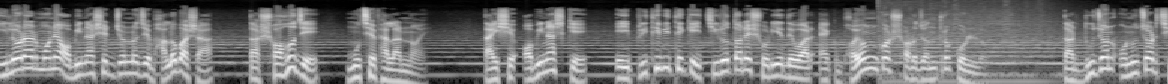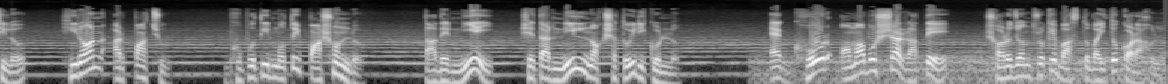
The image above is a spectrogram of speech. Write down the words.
ইলোরার মনে অবিনাশের জন্য যে ভালোবাসা, তা সহজে মুছে ফেলার নয়। তাই সে অবিনাশকে এই পৃথিবী থেকেই চিরতরে সরিয়ে দেওয়ার এক ভয়ঙ্কর ষড়যন্ত্র করল। তার দুজন অনুচর ছিল হিরণ আর পাঁচু, ভূপতির মতোই পাষণ্ড। তাদের নিয়েই সে তার নীল নকশা তৈরি করল। এক ঘোর অমাবস্যার রাতে ষড়যন্ত্রকে বাস্তবায়িত করা হলো।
